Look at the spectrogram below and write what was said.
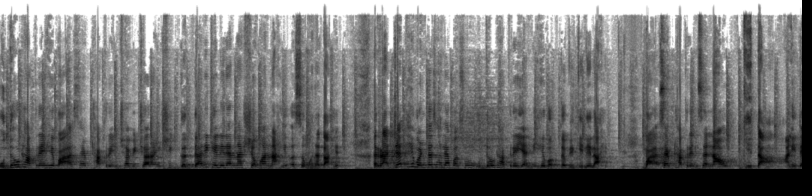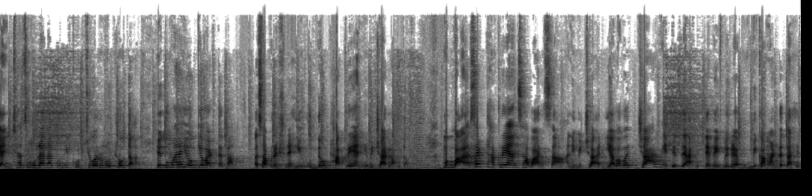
उद्धव ठाकरे हे बाळासाहेब ठाकरेंच्या विचारांशी गद्दारी केलेल्यांना क्षमा नाही असं म्हणत आहेत. राज्यात हे बंड झाल्यापासून उद्धव ठाकरे यांनी हे वक्तव्य केलेलं आहे. बाळासाहेब ठाकरेंचं नाव घेता आणि त्यांच्याच मुलाला तुम्ही खुर्चीवरून उठवता हे तुम्हाला योग्य वाटतं का? असा प्रश्नही उद्धव ठाकरे यांनी विचारला होता. मग बाळासाहेब ठाकरे यांचा वारसा आणि विचार याबाबत चार नेते जे आहेत ते वेगवेगळ्या भूमिका मांडत आहेत.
